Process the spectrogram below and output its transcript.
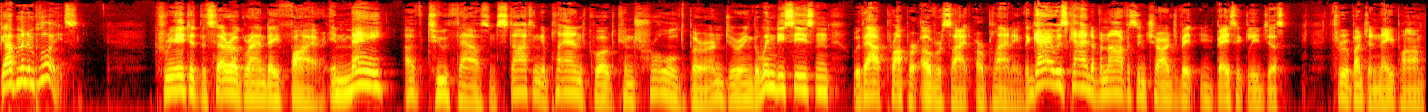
Government employees created the Cerro Grande fire in May of 2000, starting a planned, quote, controlled burn during the windy season without proper oversight or planning. The guy was kind of an officer in charge of it. He basically just threw a bunch of napalm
